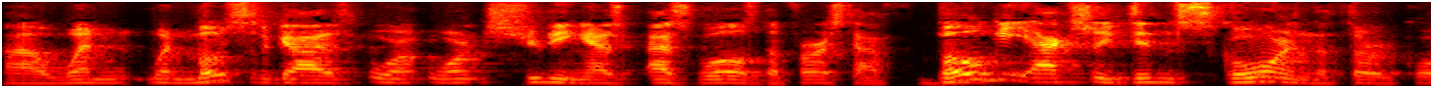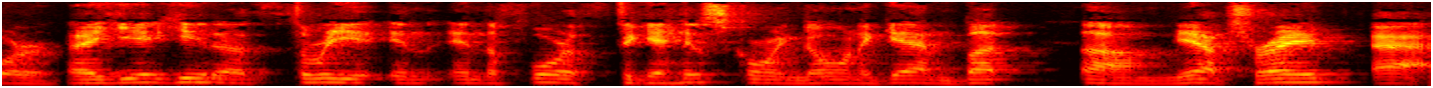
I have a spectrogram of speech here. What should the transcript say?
uh, when when most of the guys weren't, weren't, shooting as as well as the first half, Bogey actually didn't score in the third quarter. Uh, he he had a three in in the fourth to get his scoring going again. But um, yeah, Trae uh,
